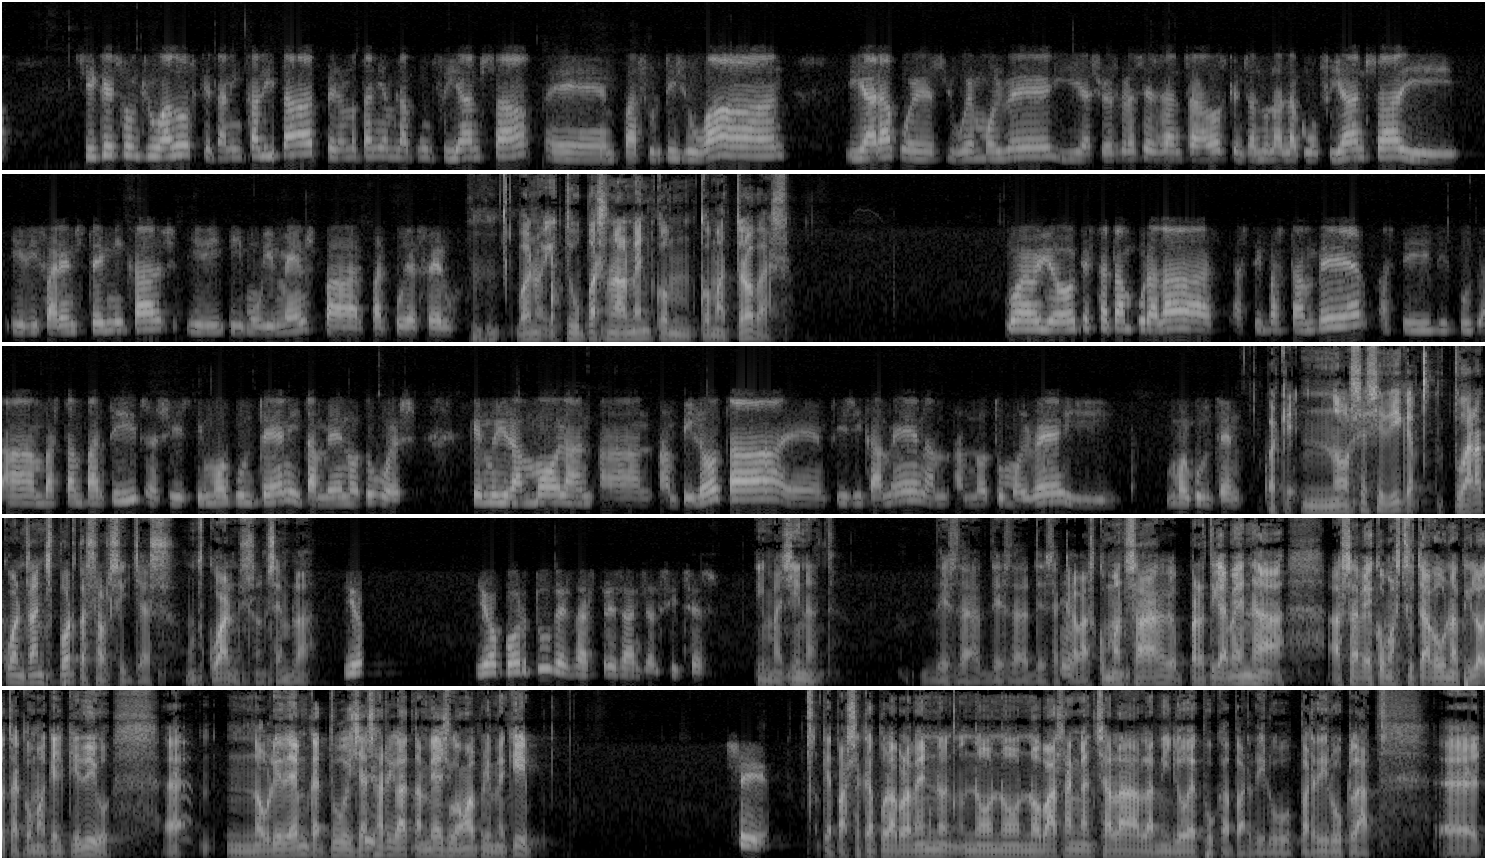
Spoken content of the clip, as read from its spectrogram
sí que som jugadors que tenim qualitat, però no teníem la confiança eh, per sortir jugant, i ara pues, juguem molt bé, i això és gràcies als entrenadors que ens han donat la confiança i, i diferents tècniques i, i moviments per, per poder fer-ho. Uh mhm. -huh. Bueno, i tu personalment com, com et trobes? Bueno, jo aquesta temporada estic bastant bé, estic disputant bastant partits, així estic molt content i també noto pues, que he millorat molt en, en, en pilota, en, físicament, em, em noto molt bé i molt content. Perquè no sé si dir que tu ara quants anys portes als Sitges? Uns quants, em sembla. Jo, jo porto des dels 3 anys als Sitges. Imagina't des de, des de, des de que vas començar pràcticament a, a saber com es xutava una pilota, com aquell qui diu. Eh, no oblidem que tu ja has arribat també a jugar amb el primer equip. Sí. que passa que probablement no, no, no, vas enganxar la, la millor època, per dir-ho per dir clar. Eh,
